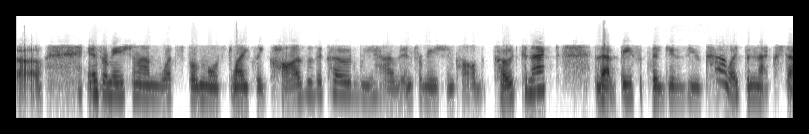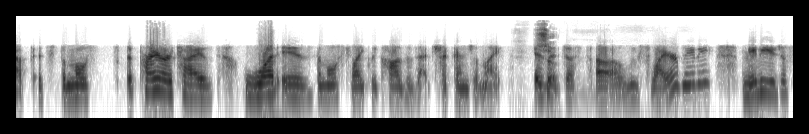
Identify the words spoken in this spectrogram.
uh, information on what's the most likely cause of the code. We have information called Code Connect that basically gives you kind of like the next step. It's the most prioritized what is the most likely cause of that check engine light. Is so, it just a loose wire, maybe? Maybe you just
